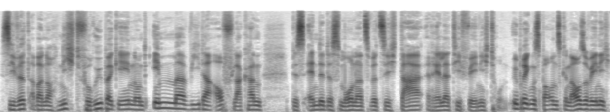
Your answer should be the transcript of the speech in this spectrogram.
Sie wird aber noch nicht vorübergehen und immer wieder aufflackern. Bis Ende des Monats wird sich da relativ wenig tun. Übrigens bei uns genauso wenig.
